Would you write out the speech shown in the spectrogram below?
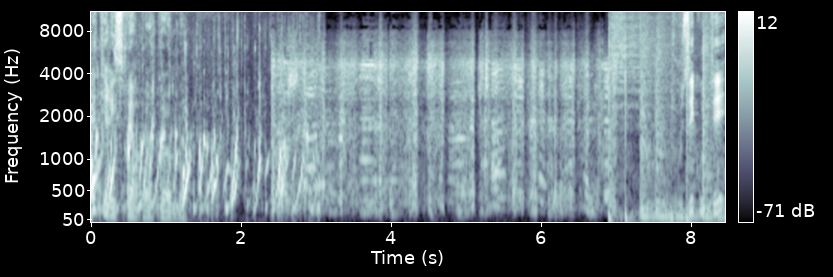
vétérisphère.com. Vous écoutez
